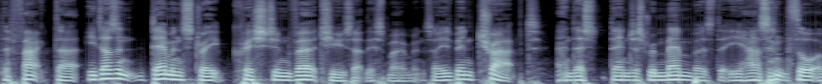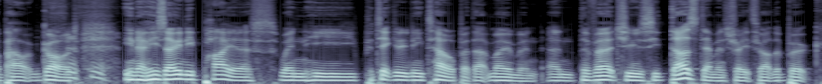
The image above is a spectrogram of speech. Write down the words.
the fact that he doesn't demonstrate Christian virtues at this moment. So he's been trapped and then just remembers that he hasn't thought about God. you know, he's only pious when he particularly needs help at that moment. And the virtues he does demonstrate throughout the book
